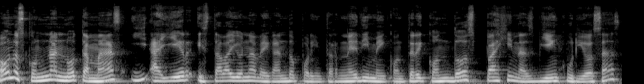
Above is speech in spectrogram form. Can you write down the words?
Vámonos con una nota más y ayer estaba yo navegando por internet y me encontré con dos páginas bien curiosas.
